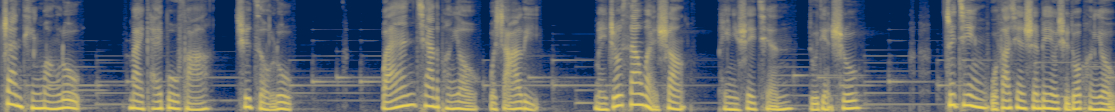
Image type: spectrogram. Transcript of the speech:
暂停忙碌，迈开步伐去走路。晚安，亲爱的朋友，我是阿里。每周三晚上陪你睡前读点书。最近我发现身边有许多朋友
